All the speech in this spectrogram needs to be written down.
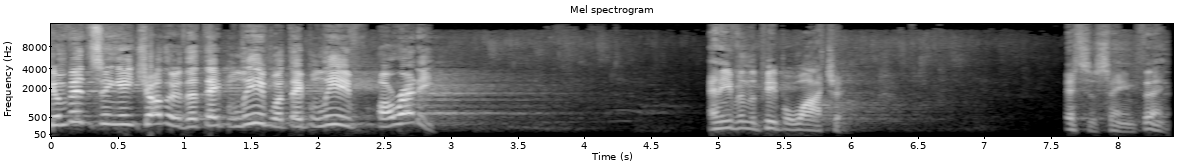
convincing each other that they believe what they believe already. And even the people watching. It's the same thing.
